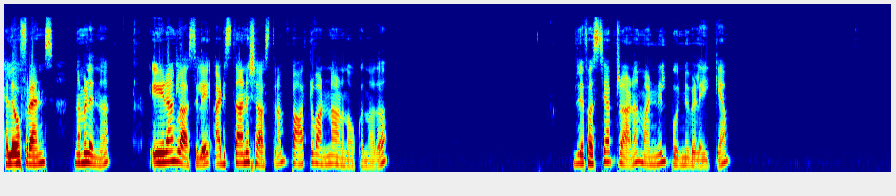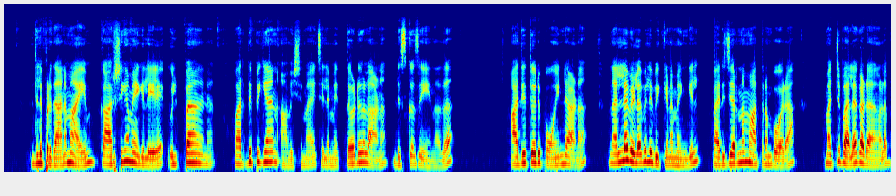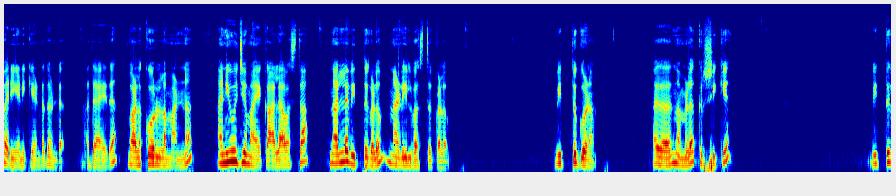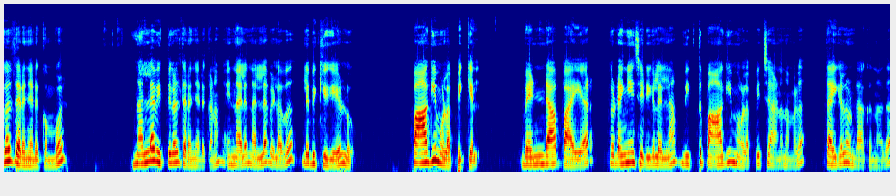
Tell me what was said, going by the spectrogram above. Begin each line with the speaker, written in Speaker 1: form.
Speaker 1: Hello friends നമ്മൾ ഇന്ന് ഏഴാം ക്ലാസ്സിലെ അടിസ്ഥാന ശാസ്ത്രം പാർട്ട് വൺ ആണ് നോക്കുന്നത്. ഇതിലെ ഫസ്റ്റ് ചാപ്റ്റർ ആണ് മണ്ണിൽ പൊന്നു വിളയിക്കാം. ഇതിൽ പ്രധാനമായും കാർഷിക മേഖലയിലെ ഉൽപ്പാദനം വർദ്ധിപ്പിക്കാൻ ആവശ്യമായ ചില മെത്തേഡുകളാണ് ഡിസ്കസ് ചെയ്യുന്നത്. ആദ്യത്തെ ഒരു പോയിന്റ് ആണ് നല്ല വിളവ് ലഭിക്കണമെങ്കിൽ പരിചരണം മാത്രം പോരാ മറ്റു പല ഘടകങ്ങളും പരിഗണിക്കേണ്ടതുണ്ട്. അതായത് വളക്കൂറുള്ള മണ്ണ് അനുയോജ്യമായ കാലാവസ്ഥ നല്ല വിത്തുകളും നടീൽ വസ്തുക്കളും. വിത്ത് ഗുണം. അതായത് നമ്മൾ കൃഷിക്ക് വിത്തുകൾ തിരഞ്ഞെടുക്കുമ്പോൾ നല്ല വിത്തുകൾ തിരഞ്ഞെടുക്കണം. എന്നാലേ നല്ല വിളവ് ലഭിക്കുകയുള്ളൂ. പാകി മുളപ്പിക്കൽ വെണ്ട പയർ തുടങ്ങിയ ചെടികളെല്ലാം വിത്ത് പാകി മുളപ്പിച്ചാണ് നമ്മൾ തൈകൾ ഉണ്ടാക്കുന്നത്.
